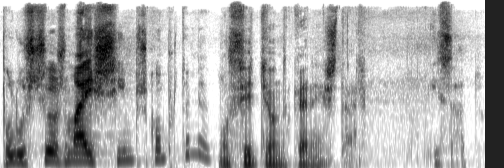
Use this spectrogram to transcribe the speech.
pelos seus mais simples comportamentos. Um sítio onde querem estar. Exato.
